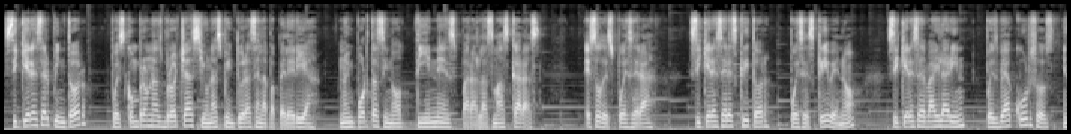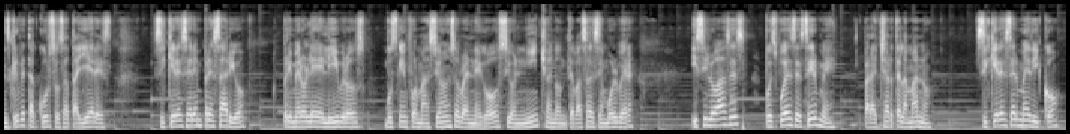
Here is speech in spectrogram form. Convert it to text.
Si quieres ser pintor, pues compra unas brochas y unas pinturas en la papelería. No importa si no tienes para las más caras. Eso después será. Si quieres ser escritor, pues escribe, ¿no? Si quieres ser bailarín, pues ve a cursos, inscríbete a cursos, a talleres. Si quieres ser empresario, primero lee libros, busca información sobre el negocio, el nicho en donde vas a desenvolver. Y si lo haces, pues puedes decirme, para echarte la mano. Si quieres ser médico,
